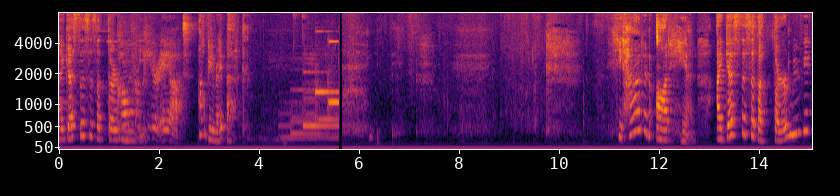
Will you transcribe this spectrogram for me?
I guess this is a third Call movie. from Peter Ayotte. I'll be right back. He had an odd hand. I guess this is a third movie?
